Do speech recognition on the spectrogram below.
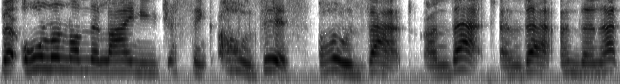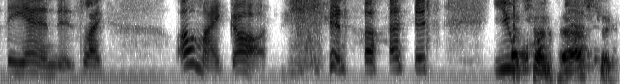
but all along the line, you just think, oh, this, oh, that, and that, and that, and then at the end, it's like, oh my god, you know, it's you That's fantastic.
